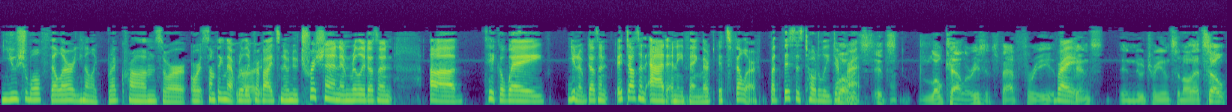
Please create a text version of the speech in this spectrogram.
usual filler, you know, like breadcrumbs or or something that really Right. provides no nutrition and really doesn't uh, take away, you know, doesn't it doesn't add anything. They're, it's filler, but this is totally different. Well, it's it's low calories, it's fat free, it's Right. dense in nutrients and all that. So,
